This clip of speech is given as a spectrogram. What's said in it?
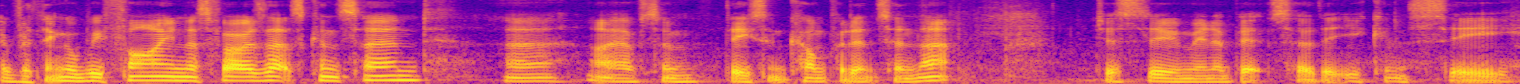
everything will be fine as far as that's concerned. Uh, I have some decent confidence in that. Just zoom in a bit so that you can see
